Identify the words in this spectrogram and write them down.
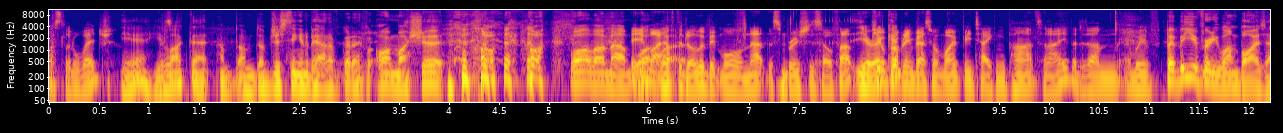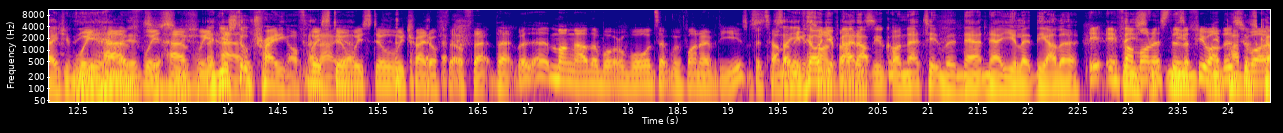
Nice little wedge. Yeah, you like that? I'm, I'm, I'm just thinking about I've got to on my shirt while I'm. Um, You might have to do a little bit more than that to spruce yourself up. You Pure reckon? Property Investment won't be taking part today, but um, we've But but you've already won buyers agent of the We year. have, we just- have, we and you're still trading off that. we still we still we trade off that, off that that but among other wa- awards that we've won over the years. But um, so you've held your bat others. up. You've gone. That's it. But now now you let the other. If I'm honest, there's a few others who I.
